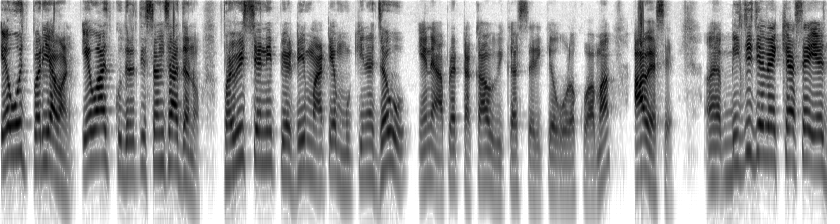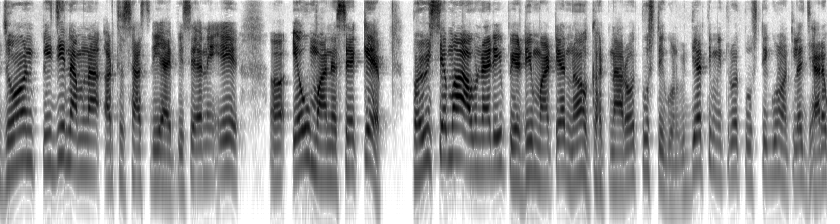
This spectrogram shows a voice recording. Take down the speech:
એવું જ પર્યાવરણ, એવા જ કુદરતી સંસાધનો ભવિષ્યની પેઢી માટે મૂકીને જવું એને આપણે ટકાઉ વિકાસ તરીકે ઓળખવામાં આવે છે. બીજી જે વ્યાખ્યા છે એ જોન પીજી નામના અર્થશાસ્ત્રીએ આપી છે અને એ એવું માને છે કે ભવિષ્યમાં આવનારી પેઢી માટે ન ઘટનારો તુષ્ટિગુણ. વિદ્યાર્થી મિત્રો, તુષ્ટિગુણ એટલે જ્યારે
